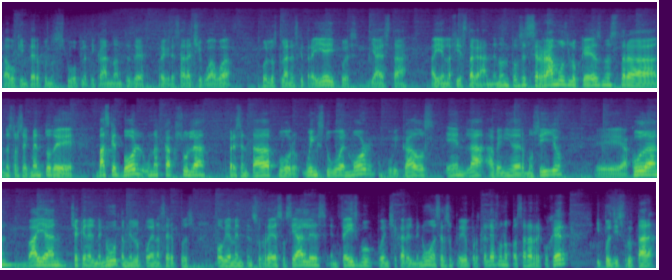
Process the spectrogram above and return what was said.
Tavo Quintero pues, nos estuvo platicando antes de regresar a Chihuahua pues los planes que traía y pues ya está ahí en la fiesta grande, ¿no? Entonces cerramos lo que es nuestra, nuestro segmento de básquetbol, una cápsula presentada por Wings to Go and More, ubicados en la Avenida Hermosillo. Eh, acudan, vayan, chequen el menú, también lo pueden hacer pues obviamente en sus redes sociales, en Facebook, pueden checar el menú, hacer su pedido por teléfono, pasar a recoger y pues disfrutar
